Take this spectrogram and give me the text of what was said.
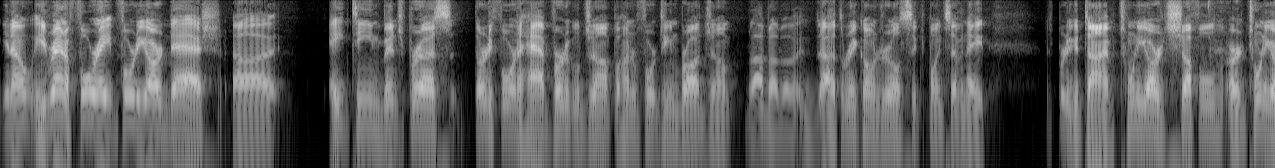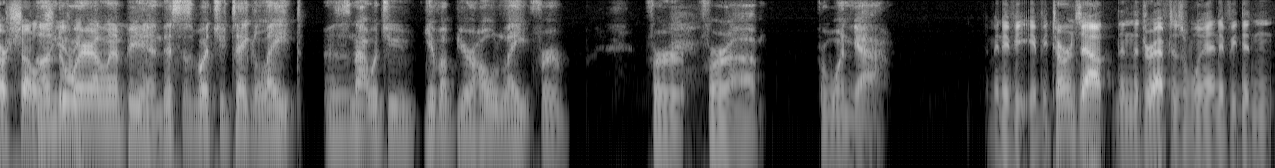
you know he ran a 4.8 40 yard dash. Uh, 18 bench press, 34 and a half vertical jump, 114 broad jump, blah, blah, blah. Uh, three cone drill, 6.78. It's pretty good time. 20 yard shuffle or 20 yard shuttle. Underwear Olympian. This is what you take late. This is not what you give up your whole late for, for for uh for one guy. I mean, if he if he turns out, then the draft is a win. If he didn't,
